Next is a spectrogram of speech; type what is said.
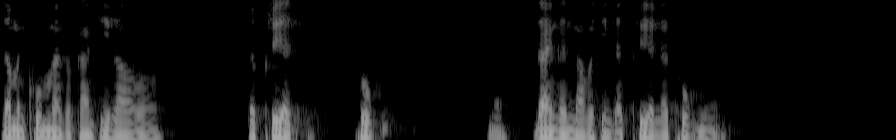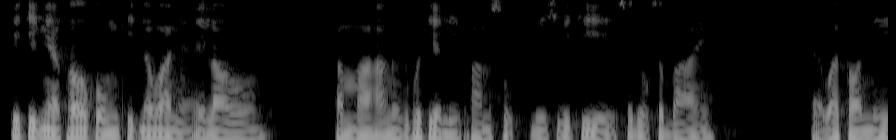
แล้วมันคุ้มไหมกับการที่เราจะเครียดทุกนะได้เงินมาก็จริงแต่เครียดและทุกเนี่ยที่จริงเนี่ยเขาคงคิดนะว่าเนี่ยไอเราทำมาหาเงินก็เพื่อที่จะมีความสุข มีชีวิตที่สะดวกสบาย แต่ว่าตอนนี้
